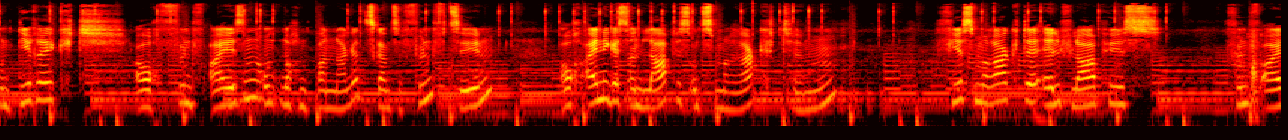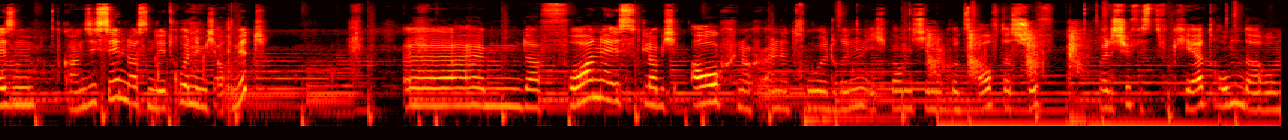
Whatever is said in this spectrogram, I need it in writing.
Und direkt auch 5 Eisen und noch ein paar Nuggets. Ganze 15. Auch einiges an Lapis und Smaragden. 4 Smaragde, 11 Lapis, 5 Eisen. Kann sich sehen lassen. Die Truhe nehme ich auch mit. Ähm, da vorne ist, glaube ich, auch noch eine Truhe drin. Ich baue mich hier mal kurz auf das Schiff, weil das Schiff ist verkehrt rum. Darum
